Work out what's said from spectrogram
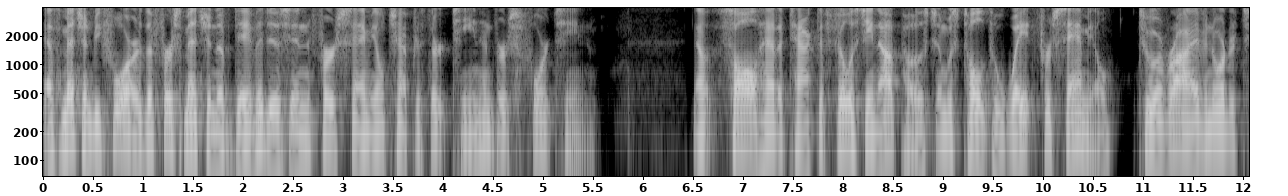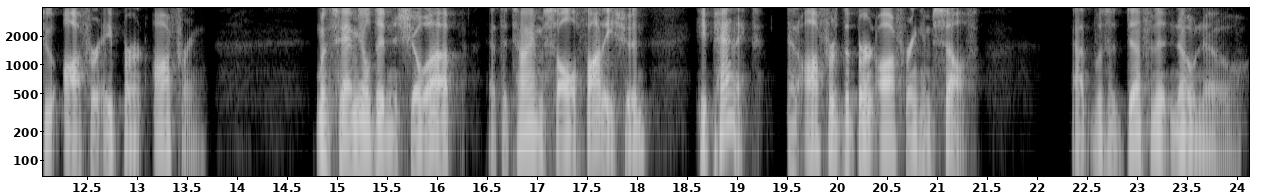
As mentioned before, the first mention of David is in 1 Samuel chapter 13 and verse 14. Now, Saul had attacked a Philistine outpost and was told to wait for Samuel to arrive in order to offer a burnt offering. When Samuel didn't show up at the time Saul thought he should, he panicked and offered the burnt offering himself. That was a definite no no.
